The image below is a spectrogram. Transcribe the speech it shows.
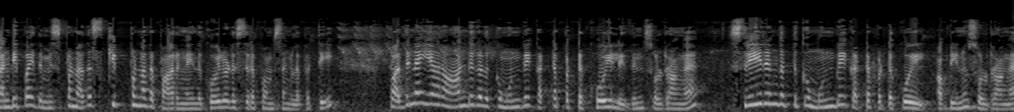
கண்டிப்பா இதை மிஸ் பண்ணாத ஸ்கிப் பண்ணாத பாருங்க இந்த கோயிலோட சிறப்பம்சங்களை பத்தி. பதினையாயிரம் ஆண்டுகளுக்கு முன்பே கட்டப்பட்ட கோயில் இதுன்னு சொல்றாங்க. ஸ்ரீரங்கத்துக்கு முன்பே கட்டப்பட்ட கோயில் அப்படின்னு சொல்றாங்க.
